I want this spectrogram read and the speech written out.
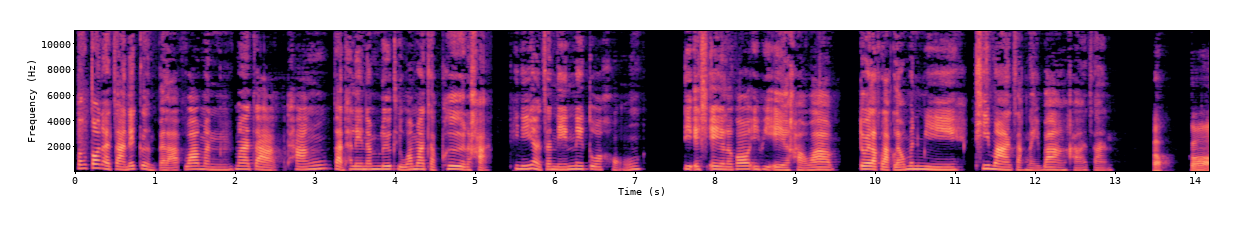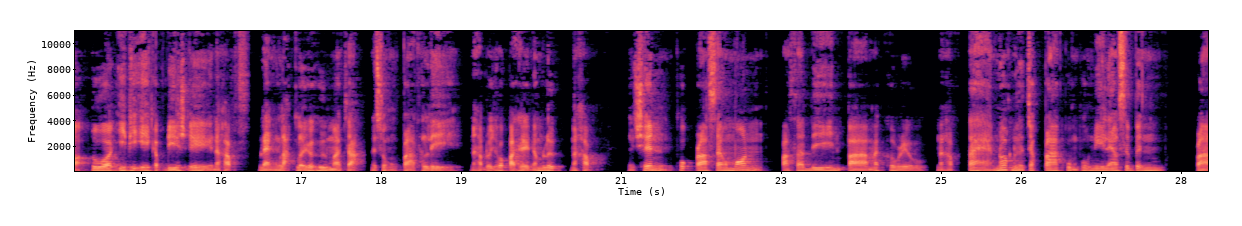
เบื้องต้นอาจารย์ได้เกริ่นไปแล้วว่ามันมาจากทั้งสัตว์ทะเลน้ำลึกหรือว่ามาจากพืชอะค่ะ ทีนี้อยากจะเน้นในตัวของ DHA แล้วก็ EPA ค่ะว่า โดยหลักๆ แล้วมันมีที่มาจากไหนบ้างคะอาจารย์ ครับ ก็ตัว EPA กับ DHA นะครับแหล่งหลักเลยก็คือมาจากในส่วนของปลาทะเลนะครับโดยเฉพาะปลาทะเลน้ำลึกนะครับอย่างเช่น พวกปลาแซลมอนปลาซาดีนปลาแมคเคอเรลนะครับแต่นอกเหนือจากปลากลุ่มพวกนี้แล้ว ซึ่งเป็นปลา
